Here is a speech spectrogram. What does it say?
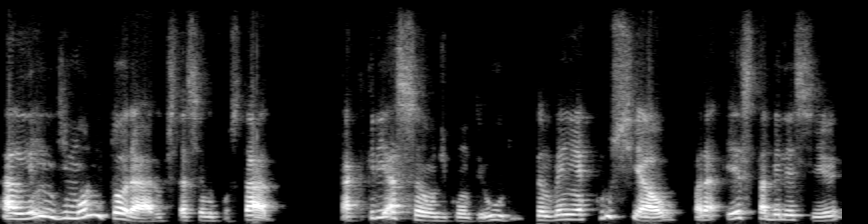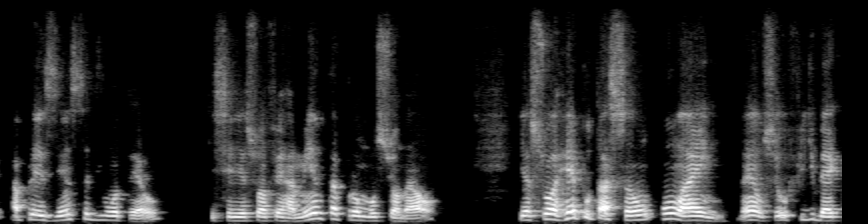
Além de monitorar o que está sendo postado, a criação de conteúdo também é crucial para estabelecer a presença de um hotel, que seria sua ferramenta promocional, e a sua reputação online, né, o seu feedback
